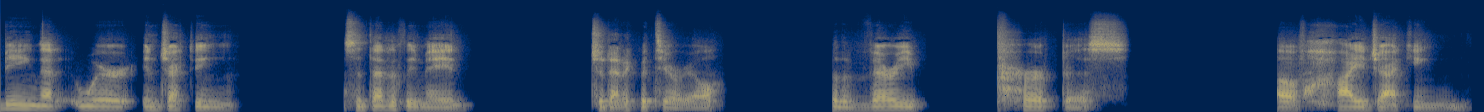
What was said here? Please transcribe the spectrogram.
being that we're injecting synthetically made genetic material for the very purpose of hijacking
